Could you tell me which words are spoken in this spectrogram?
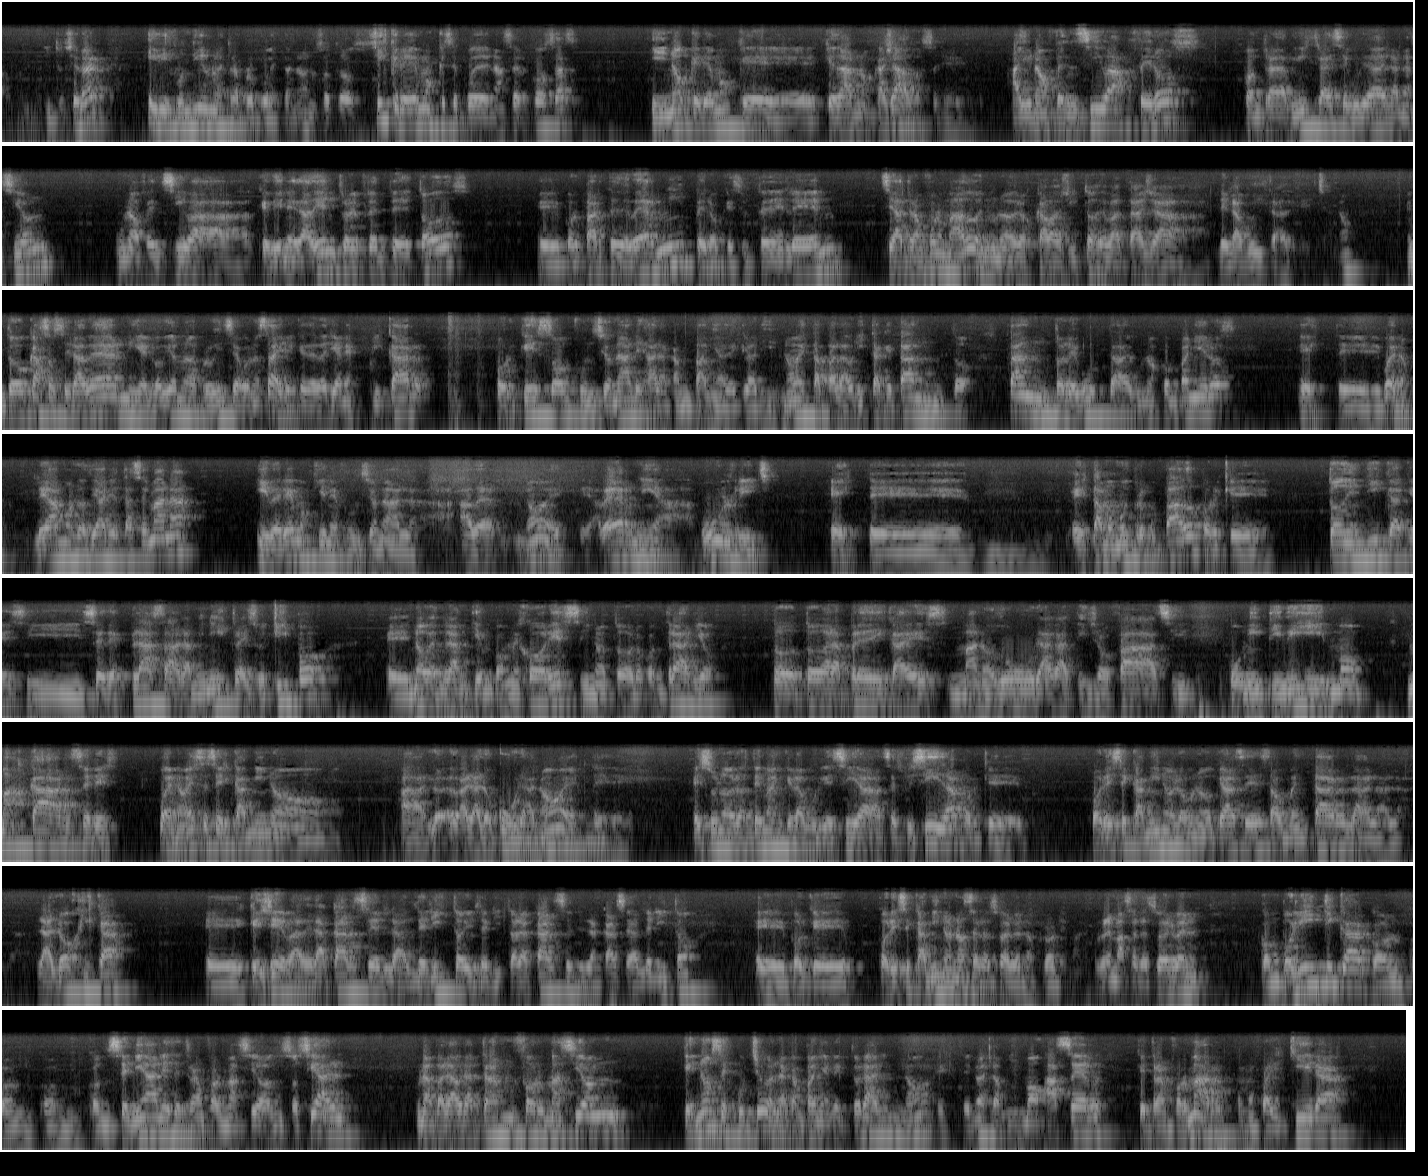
institucional y difundir nuestra propuesta. ¿no? Nosotros sí creemos que se pueden hacer cosas y no queremos que, quedarnos callados. Eh, hay una ofensiva feroz contra la ministra de Seguridad de la Nación, una ofensiva que viene de adentro del frente de todos, eh, por parte de Bernie, pero que si ustedes leen, se ha transformado en uno de los caballitos de batalla de la ultraderecha. ¿no? En todo caso, será Bernie y el gobierno de la provincia de Buenos Aires que deberían explicar por qué son funcionales a la campaña de Clarín, ¿no? Esta palabrita que tanto, tanto le gusta a algunos compañeros. Este, bueno, leamos los diarios esta semana y veremos quién es funcional a, Bernie, ¿no? Este, a Bernie, a Bullrich. Este, estamos muy preocupados porque todo indica que si se desplaza a la ministra y su equipo, eh, no vendrán tiempos mejores, sino todo lo contrario. Toda la prédica es mano dura, gatillo fácil, punitivismo, más cárceles. Bueno, ese es el camino a, la locura, ¿no? Este, es uno de los temas en que la burguesía se suicida, porque por ese camino lo único que hace es aumentar la, la lógica eh, que lleva de la cárcel al delito y del delito a la cárcel y de la cárcel al delito, eh, porque por ese camino no se resuelven los problemas. Los problemas se resuelven con política, con, con, señales de transformación social, una palabra transformación que no se escuchó en la campaña electoral, ¿no? Este, no es lo mismo hacer que transformar, como cualquiera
